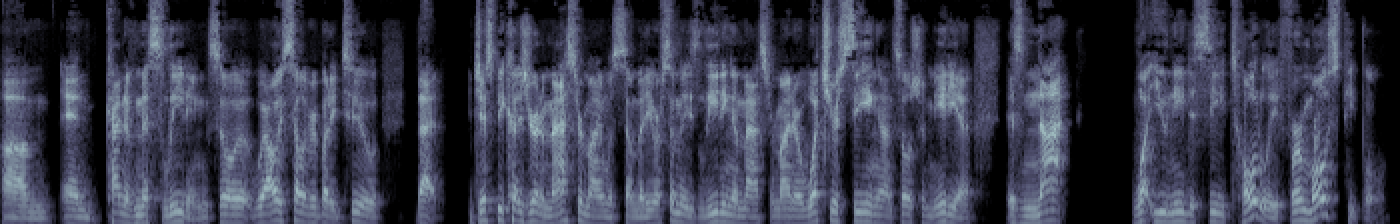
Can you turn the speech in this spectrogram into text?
um, and kind of misleading. So we always tell everybody too that just because you're in a mastermind with somebody or somebody's leading a mastermind or what you're seeing on social media is not what you need to see totally for most people,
